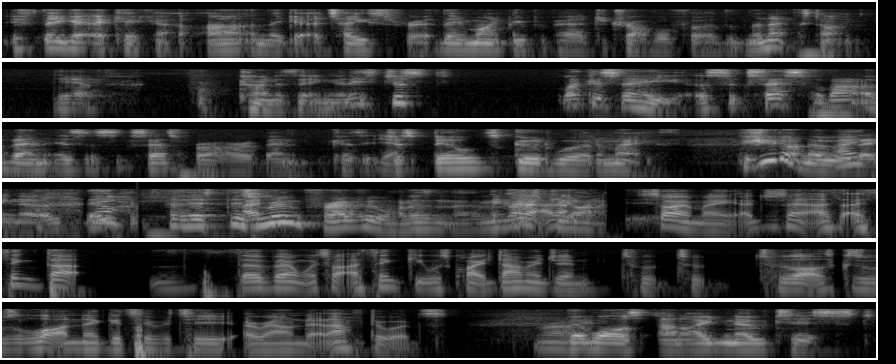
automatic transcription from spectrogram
If they get a kick out of that and they get a taste for it, they might be prepared to travel further the next time Yeah. kind of thing. And it's just, like I say, a success for that event is a success for our event because it Yeah. just builds good word of mouth. Because you don't know who I- they know. They, no. But there's there's I- room for everyone, isn't there? I mean, let's Yeah, be honest. Sorry, mate. I just saying. I, th- I think that the event was. I think it was quite damaging to to to a lot because there was a lot of negativity around it afterwards. Right. There was, and I noticed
